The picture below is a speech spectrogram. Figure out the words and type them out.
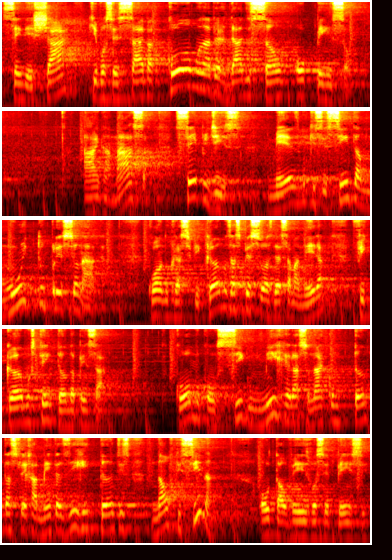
sem deixar que você saiba como na verdade são ou pensam. A argamassa sempre diz, mesmo que se sinta muito pressionada. Quando classificamos as pessoas dessa maneira, ficamos tentando a pensar. Como consigo me relacionar com tantas ferramentas irritantes na oficina? Ou talvez você pense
